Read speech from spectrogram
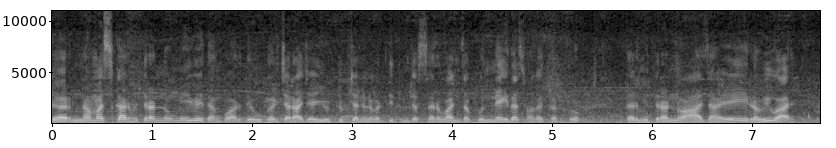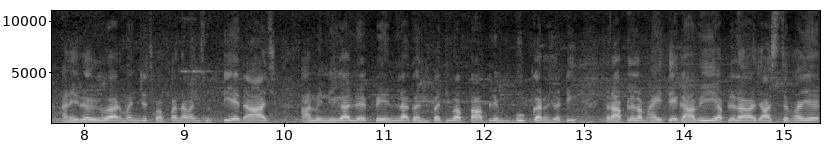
तर नमस्कार मित्रांनो मी वेदांग पवार देवगडच्या राजा यूट्यूब चॅनलवरती तुमच्या सर्वांचं पुन्हा एकदा स्वागत करतो. तर मित्रांनो आज आहे रविवार आणि रविवार म्हणजेच पप्पांना पण सुट्टी आहेत. आज आम्ही निघालो आहे पेनला गणपती बाप्पा आपले बुक करण्यासाठी. तर आपल्याला माहिती आहे गावी आपल्याला जास्त पाहिजे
